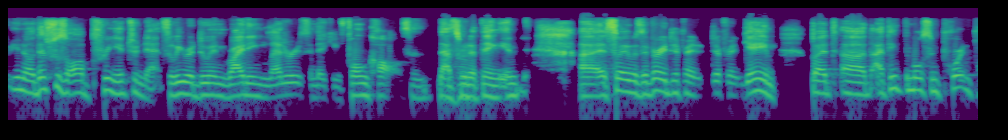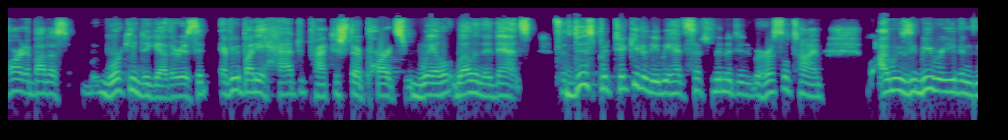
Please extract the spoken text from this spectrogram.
you know this was all pre-internet, so we were doing writing letters and making phone calls and that mm-hmm. sort of thing. And uh, so it was a very different different game. But uh, I think the most important part about us working together is that everybody had to practice their parts well well in advance. For this particularly, we had such limited rehearsal time. I was we were even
